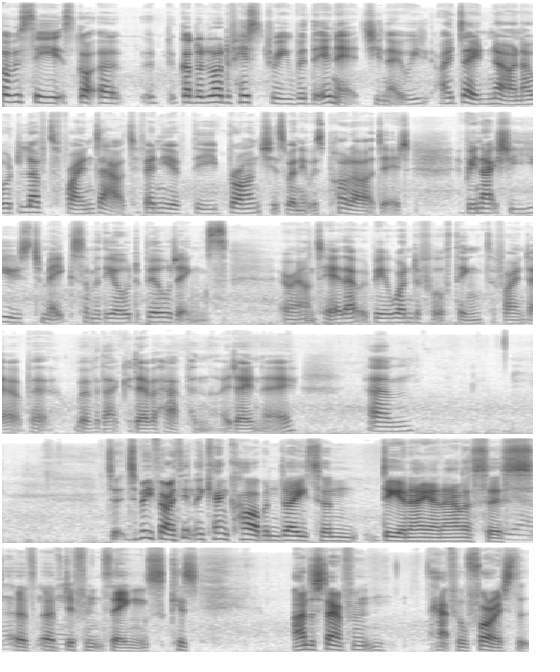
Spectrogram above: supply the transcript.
obviously it's got a got a lot of history within it. You know, we, I don't know, and I would love to find out if any of the branches when it was pollarded have been actually used to make some of the older buildings around here. That would be a wonderful thing to find out, but whether that could ever happen, I don't know. Um, to, to, be fair, I think they can carbon date and DNA analysis yeah, of, of different things because I understand from Hatfield Forest that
